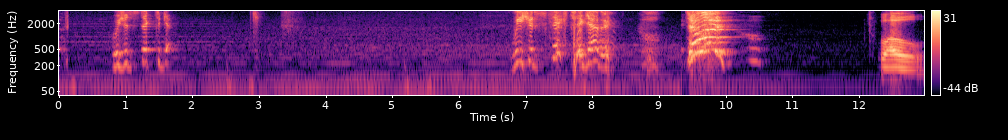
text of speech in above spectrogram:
We should stick together. We should stick together. Dylan! Whoa.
